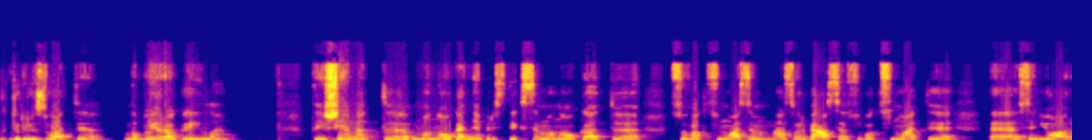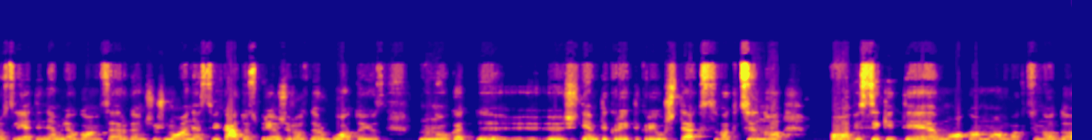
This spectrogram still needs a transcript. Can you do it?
utilizuoti, labai yra gaila. Tai šiemet manau kad nepristigsim manau kad suvakcinuosim na svarbiausia suvakcinuoti e senjorus lėtinėm ligom sergančius žmones sveikatos priežiūros darbuotojus. Manau kad šitiem tikrai tikrai užteks vakcinų o visi kiti mokamom vakcinų do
